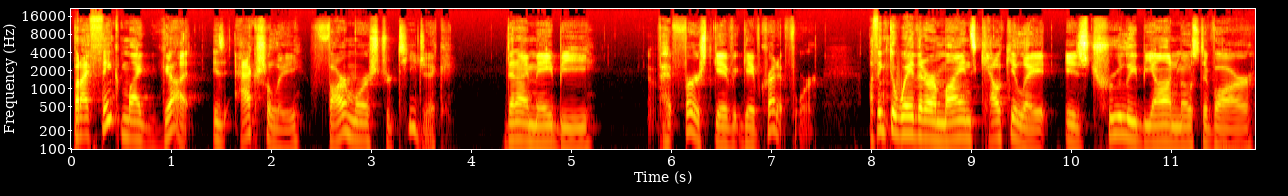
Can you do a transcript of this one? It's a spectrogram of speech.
But I think my gut is actually far more strategic than I may be at first gave gave credit for. I think the way that our minds calculate is truly beyond most of our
